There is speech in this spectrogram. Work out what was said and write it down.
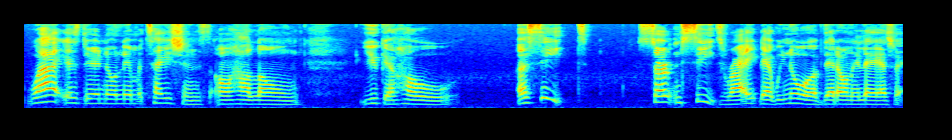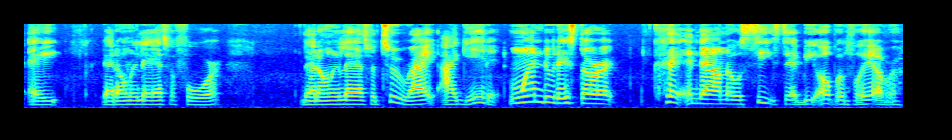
Why is there no limitations on how long you can hold a seat? Certain seats, right, that we know of that only last for eight, that only last for four, that only lasts for two, right? I get it. When do they start cutting down those seats that be open forever?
